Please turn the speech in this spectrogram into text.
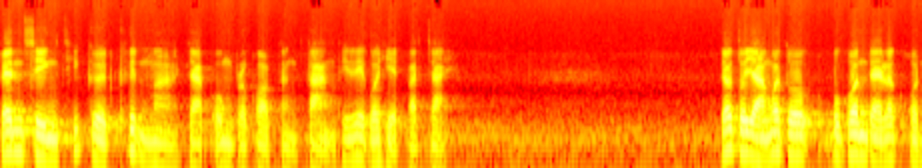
เป็นสิ่งที่เกิดขึ้นมาจากองค์ประกอบต่าง ๆ ที่เรียกว่าเหตุปัจจัยยกตัวอย่างว่าตัวบุคคลแต่ละคน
